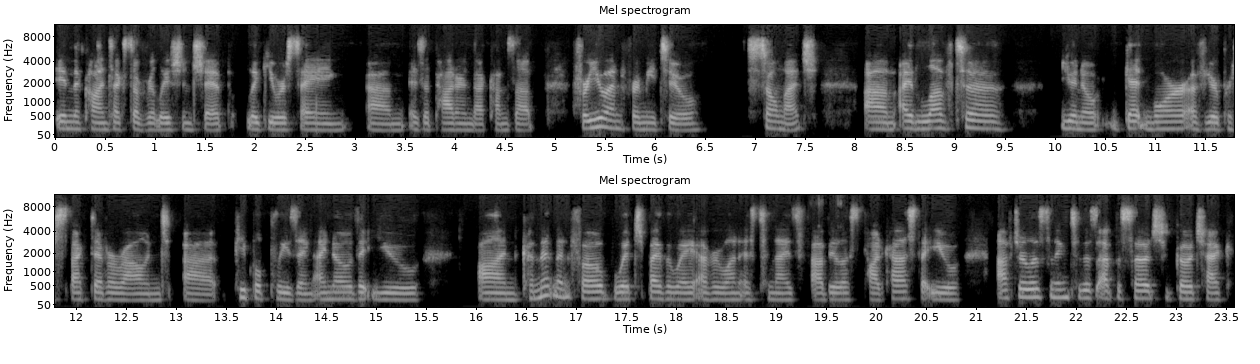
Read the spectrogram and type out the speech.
in the context of relationship, like you were saying, um, is a pattern that comes up for you and for me too, so much. Um, I'd love to, you know, get more of your perspective around uh, people pleasing. I know that you on commitment phobe, which by the way, everyone is Tanai's fabulous podcast that you, after listening to this episode, should go check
